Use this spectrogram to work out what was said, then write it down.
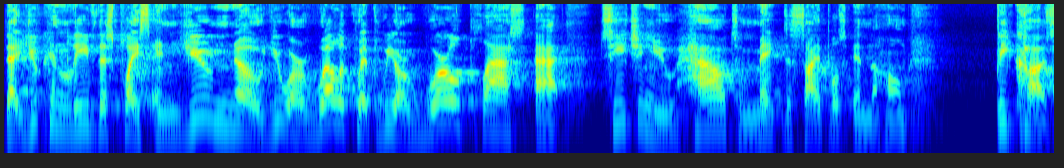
that you can leave this place and you know you are well equipped. We are world class at teaching you how to make disciples in the home. Because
